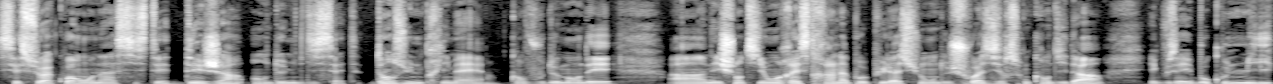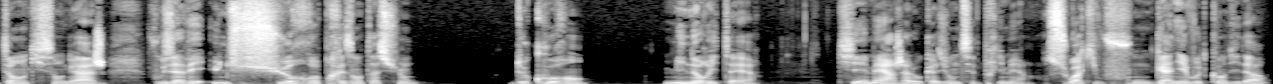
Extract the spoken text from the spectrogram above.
c'est ce à quoi on a assisté déjà en 2017. Dans une primaire, quand vous demandez à un échantillon restreint de la population de choisir son candidat et que vous avez beaucoup de militants qui s'engagent, vous avez une surreprésentation de courants minoritaires qui émergent à l'occasion de cette primaire. Soit qui vous font gagner votre candidat,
